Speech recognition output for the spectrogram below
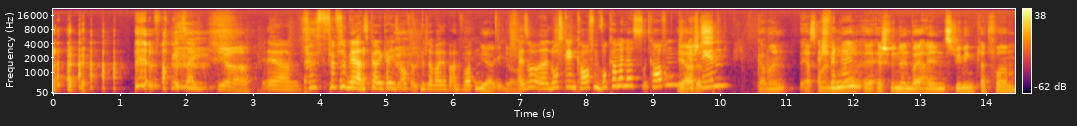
Fragezeichen. Ja. Ja, 5. 5. März kann, kann ich jetzt auch mittlerweile beantworten. Ja, genau. Also äh, losgehen, kaufen. Wo kann man das kaufen? Ja, das- Erstehen? Kann man erstmal Erschwindeln? nur äh, erschwindeln bei allen Streaming-Plattformen,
